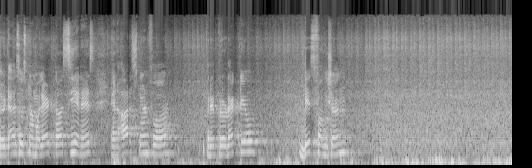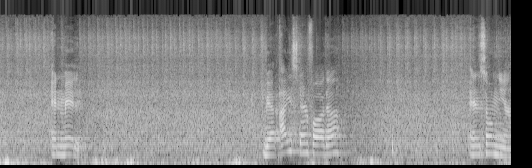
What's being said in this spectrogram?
It also stimulate the CNS and R stand for reproductive dysfunction in male where I stand for the insomnia.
